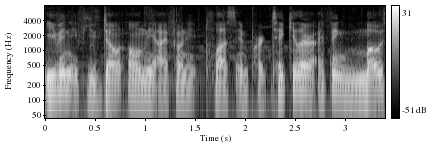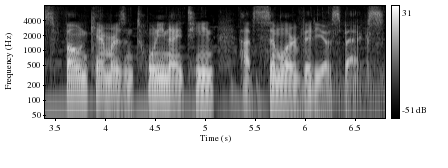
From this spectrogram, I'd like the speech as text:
Even if you don't own the iPhone 8 Plus in particular, I think most phone cameras in 2019 have similar video specs.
